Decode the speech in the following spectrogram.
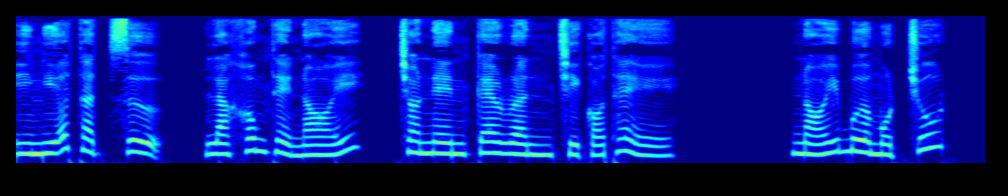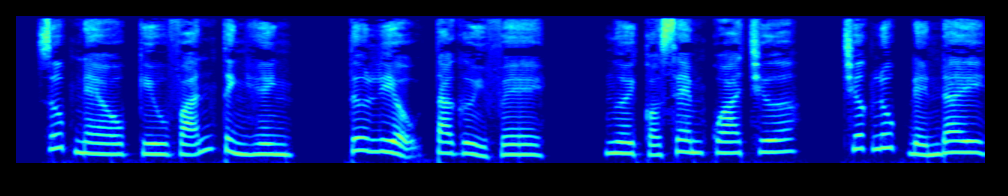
Ý nghĩa thật sự là không thể nói, cho nên Karen chỉ có thể nói bừa một chút, giúp Neo cứu vãn tình hình, tư liệu ta gửi về, người có xem qua chưa? Trước lúc đến đây,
